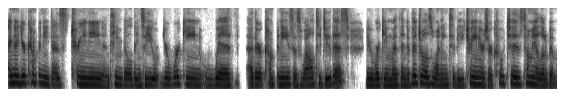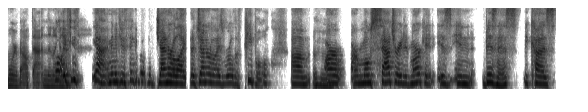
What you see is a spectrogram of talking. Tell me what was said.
I know your company does training and team building. So you you're working with other companies as well to do this. You're working with individuals wanting to be trainers or coaches. Tell me a little bit more about that, and then well, if you yeah, I mean, if you think about the generalized the generalized world of people, um, mm-hmm. our our most saturated market is in business because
